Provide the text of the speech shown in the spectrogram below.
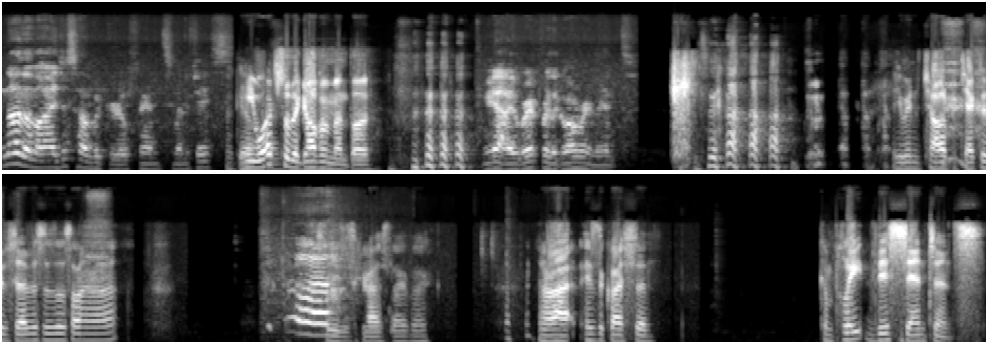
No, no, no. I just have a girlfriend. Smelly face. A He works for the government though. Yeah, I work for the government. Are you in child protective services or something like that? Ah. Jesus Christ, Dog Dog. Alright, here's the question. Complete this sentence.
